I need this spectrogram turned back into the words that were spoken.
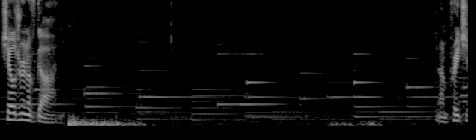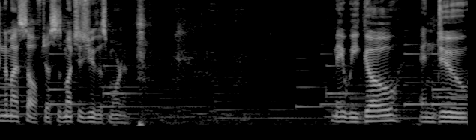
Children of God. And I'm preaching to myself just as much as you this morning. May we go and do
